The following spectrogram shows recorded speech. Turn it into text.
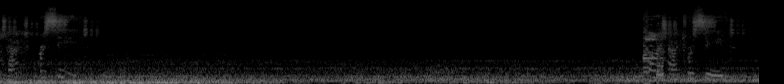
Contact received. Contact received.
